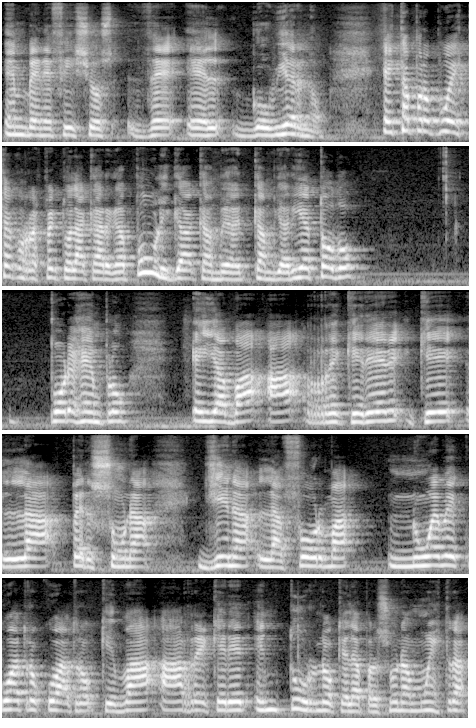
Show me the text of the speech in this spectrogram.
en beneficios del gobierno. Esta propuesta con respecto a la carga pública cambiaría todo. Por ejemplo, ella va a requerir que la persona llena la forma 944 que va a requerir en turno que la persona muestra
